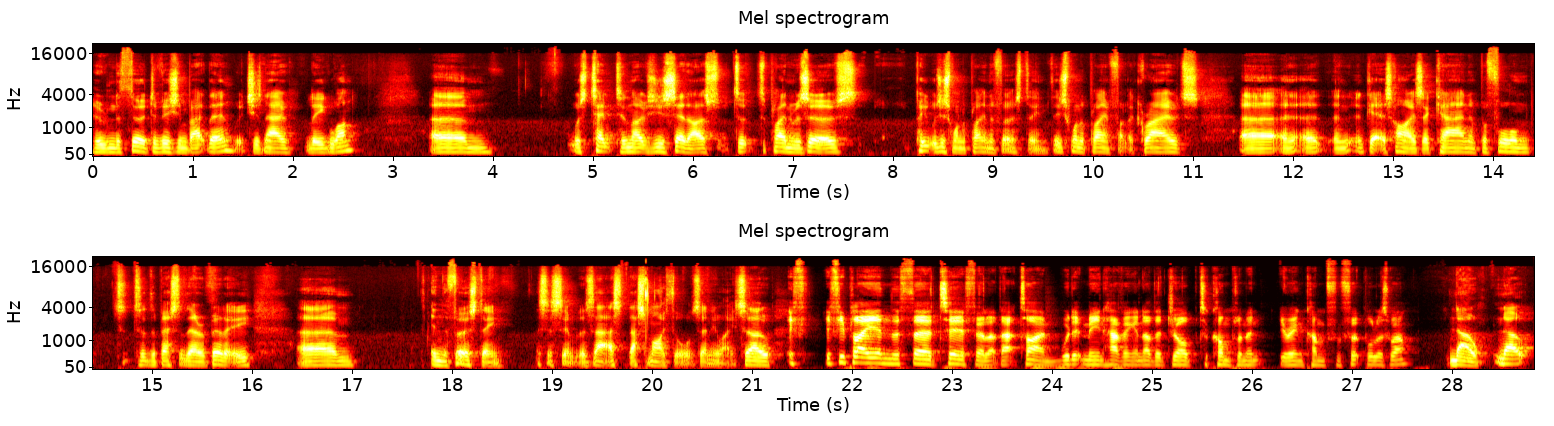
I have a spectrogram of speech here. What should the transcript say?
who were in the third division back then, which is now League One. Um, was tempting, as you said, as to, to play in the reserves. People just want to play in the first team. They just want to play in front of crowds uh, and, and, and get as high as they can and perform to, to the best of their ability um, in the first team. It's as simple as that. That's, that's my thoughts anyway. So If if you play in the third tier, Phil, at that time, would it mean having another job to complement your income from football as well? No, no,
